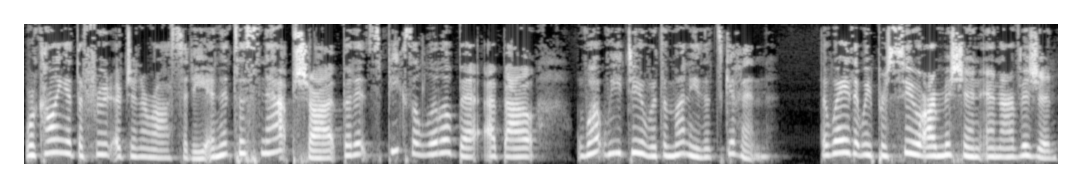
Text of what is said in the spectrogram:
We're calling it the fruit of generosity and it's a snapshot, but it speaks a little bit about what we do with the money that's given. The way that we pursue our mission and our vision.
